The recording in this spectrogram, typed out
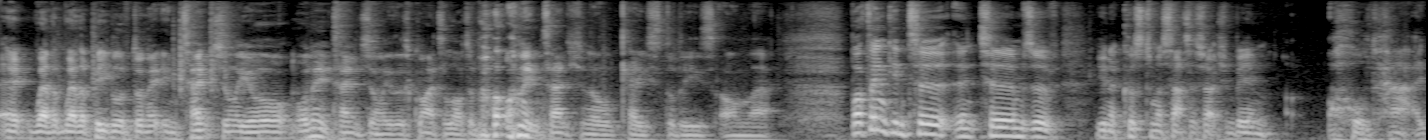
Uh, whether whether people have done it intentionally or unintentionally, there's quite a lot of unintentional case studies on that. But I think in ter- in terms of you know customer satisfaction being old hat,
